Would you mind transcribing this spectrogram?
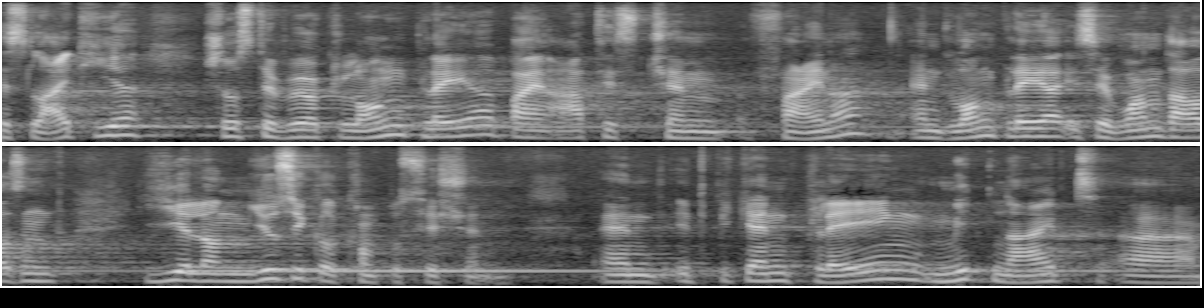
The slide here shows the work Long Player by artist Jem Finer. And Long Player is a 1000 year long musical composition. And it began playing midnight uh,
